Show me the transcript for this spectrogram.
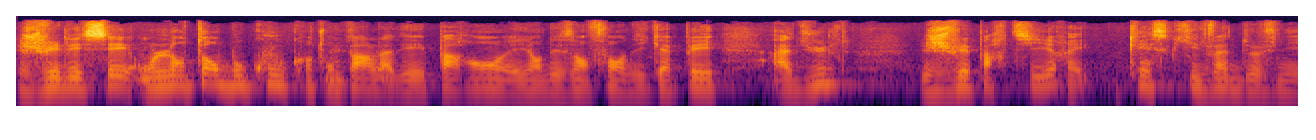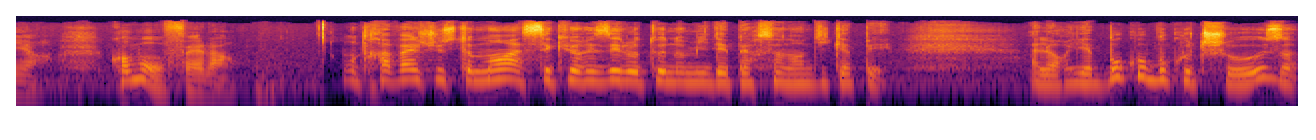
je vais laisser. On l'entend beaucoup quand on parle à des parents ayant des enfants handicapés adultes. Je vais partir et qu'est-ce qu'il va devenir? Comment on fait là? On travaille justement à sécuriser l'autonomie des personnes handicapées. Alors, il y a beaucoup, beaucoup de choses.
